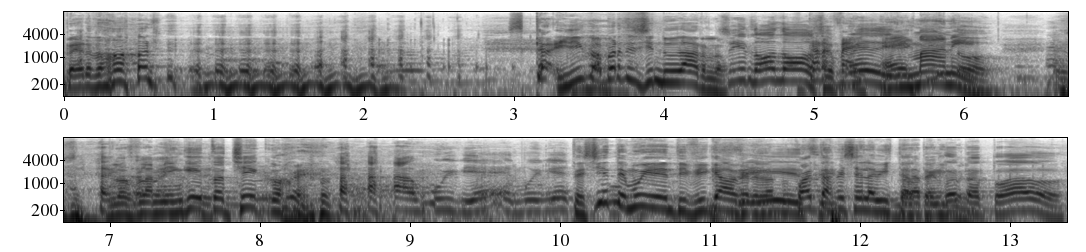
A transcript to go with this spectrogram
Perdón. Scar- Y digo aparte sin dudarlo. Sí, no, no, se fue de Hey, directito. Manny. Los flaminguitos, chicos. muy bien, muy bien. Te sientes muy identificado. Gerardo. ¿Cuántas sí. veces la viste Lo la tengo película? tatuado.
